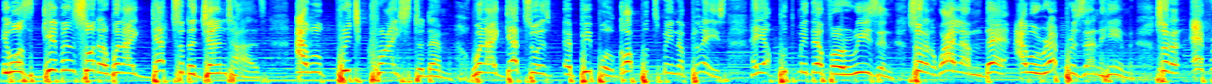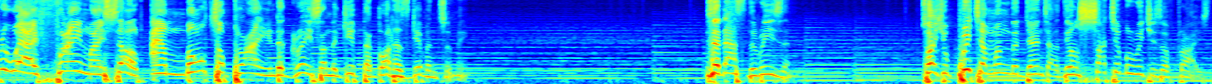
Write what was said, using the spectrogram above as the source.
It was given so that when I get to the Gentiles, I will preach Christ to them. When I get to a, a, people, God puts me in a place. He put me there for a reason. So that while I'm there, I will represent Him. So that everywhere I find myself, I am multiplying the grace and the gift that God has given to me. He said, That's the reason. So I should preach among the Gentiles the unsearchable riches of Christ.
